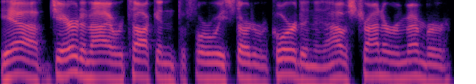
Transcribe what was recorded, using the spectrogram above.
Yeah, Jared and I were talking before we started recording, and I was trying to remember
